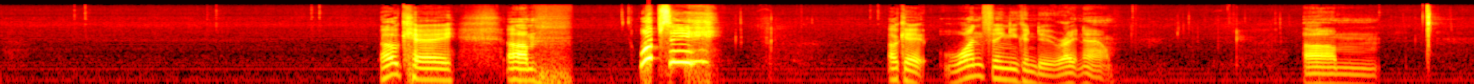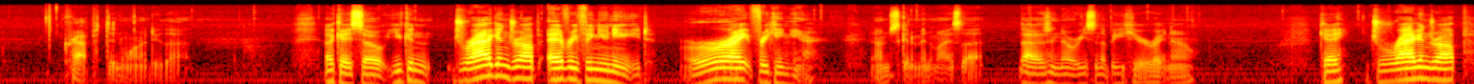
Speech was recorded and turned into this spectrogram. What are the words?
Okay. Um, whoopsie! Okay, one thing you can do right now. Um, crap, didn't want to do that. Okay, so you can drag and drop everything you need right freaking here. I'm just going to minimize that. That has no reason to be here right now. Okay, drag and drop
